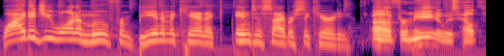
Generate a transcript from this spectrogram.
why did you want to move from being a mechanic into cybersecurity? Uh, for me, it was health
